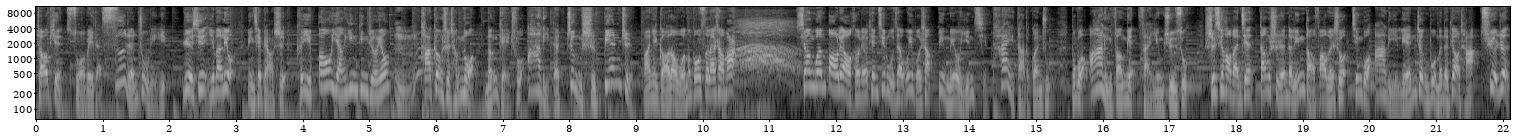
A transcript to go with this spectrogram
招聘所谓的私人助理，月薪一万六，并且表示可以包养应聘者哟。嗯，他更是承诺能给出阿里的正式编制，把你搞到我们公司来上班。相关爆料和聊天记录在微博上并没有引起太大的关注。不过阿里方面反应迅速，十七号晚间，当事人的领导发文说，经过阿里廉政部门的调查，确认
